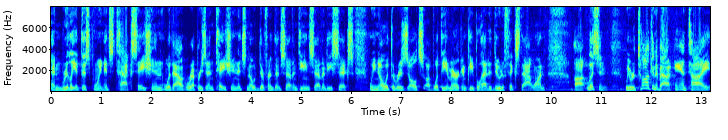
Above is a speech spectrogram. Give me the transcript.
And really, at this point, it's taxation without representation. It's no different than 1776. We know what the results of what the American people had to do to fix that one. Uh, listen, we were talking about anti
